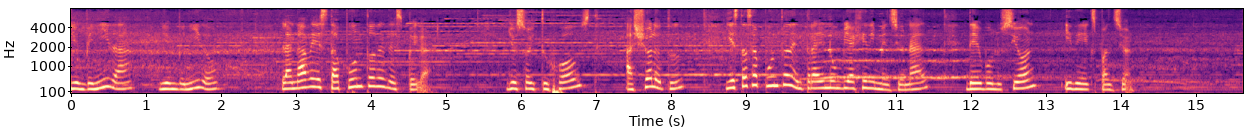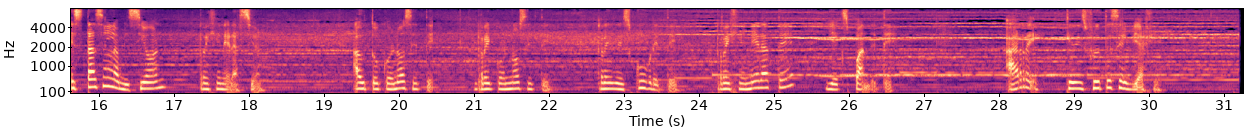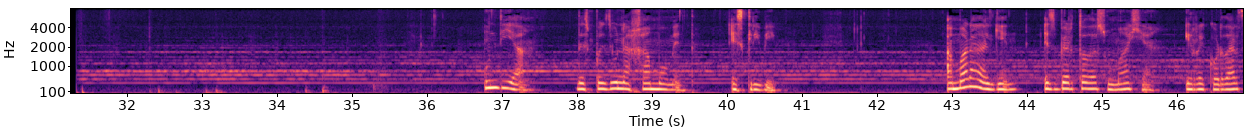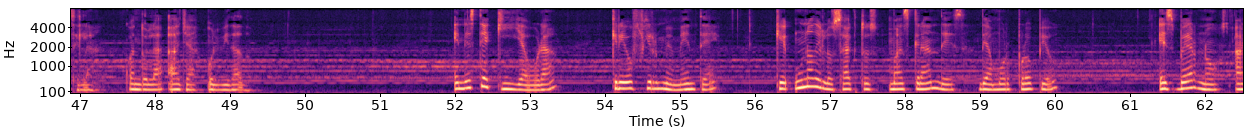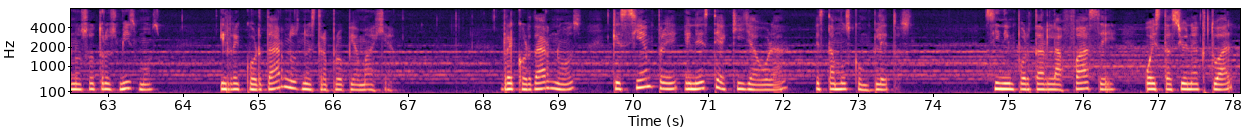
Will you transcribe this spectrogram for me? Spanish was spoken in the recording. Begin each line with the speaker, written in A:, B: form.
A: Bienvenida, bienvenido. La nave está a punto de despegar. Yo soy tu host, Asholotl, y estás a punto de entrar en un viaje dimensional de evolución y de expansión. Estás en la misión regeneración. Autoconócete, reconócete, redescúbrete, regenérate y expándete. Arre, que disfrutes el viaje. Un día, después de un aha moment, escribí. Amar a alguien es ver toda su magia y recordársela cuando la haya olvidado. En este aquí y ahora, creo firmemente que uno de los actos más grandes de amor propio es vernos a nosotros mismos y recordarnos nuestra propia magia. Recordarnos que siempre en este aquí y ahora estamos completos, sin importar la fase o estación actual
